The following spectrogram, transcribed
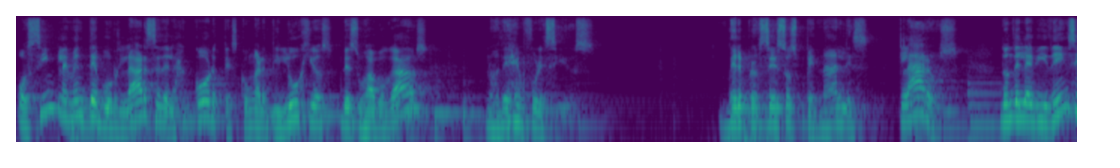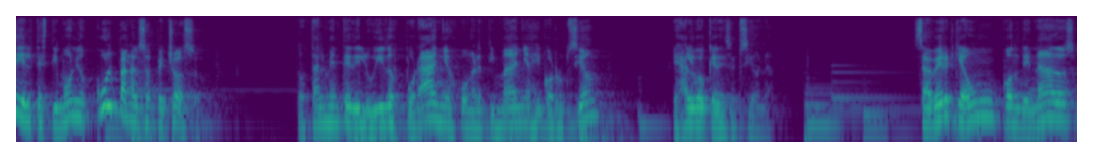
o simplemente burlarse de las cortes con artilugios de sus abogados nos deja enfurecidos. Ver procesos penales claros, donde la evidencia y el testimonio culpan al sospechoso, totalmente diluidos por años con artimañas y corrupción, es algo que decepciona. Saber que aún condenados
